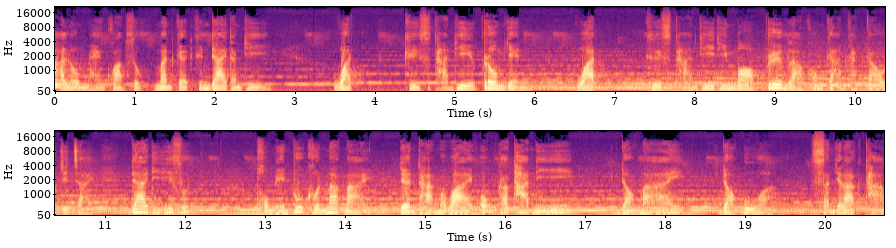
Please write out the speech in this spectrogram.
อารมณ์แห่งความสุขมันเกิดขึ้นได้ทันที วัดคือสถานที่ร่มเย็น วัดคือสถานที่ที่มอบเรื่องราวของการขัดเกลาจิตใจได้ดีที่สุด ผมเห็นผู้คนมากมาย เดินทางมาไหว้องค์พระธาตุนี้ ดอกไม้ ดอกบัว สัญลักษณ์ทาง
